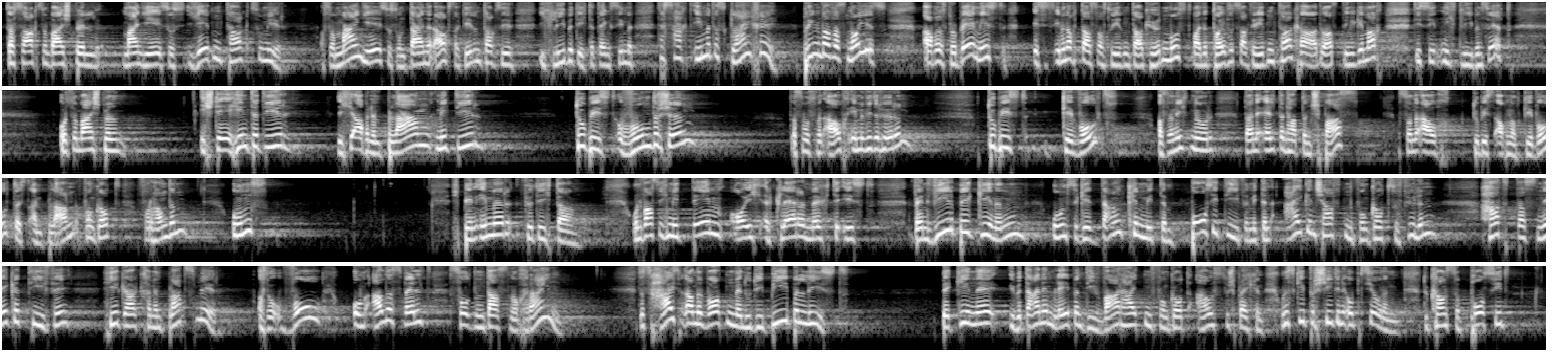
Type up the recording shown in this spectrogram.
Das sagt zum Beispiel mein Jesus jeden Tag zu mir. Also mein Jesus und deiner auch sagt jeden Tag zu dir, ich liebe dich. Da denkst du immer, der sagt immer das Gleiche. Bring mal was Neues. Aber das Problem ist, es ist immer noch das, was du jeden Tag hören musst, weil der Teufel sagt dir jeden Tag, ah, du hast Dinge gemacht, die sind nicht liebenswert. Und zum Beispiel, ich stehe hinter dir, ich habe einen Plan mit dir, du bist wunderschön, das muss man auch immer wieder hören. Du bist gewollt, also nicht nur deine Eltern hatten Spaß, sondern auch du bist auch noch gewollt, da ist ein Plan von Gott vorhanden. Und ich bin immer für dich da. Und was ich mit dem euch erklären möchte, ist, wenn wir beginnen, unsere Gedanken mit dem Positiven, mit den Eigenschaften von Gott zu füllen, hat das Negative hier gar keinen Platz mehr. Also wo um alles Welt sollten das noch rein? Das heißt mit anderen Worten, wenn du die Bibel liest, beginne über deinem Leben die Wahrheiten von Gott auszusprechen. Und es gibt verschiedene Optionen. Du kannst so Posit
